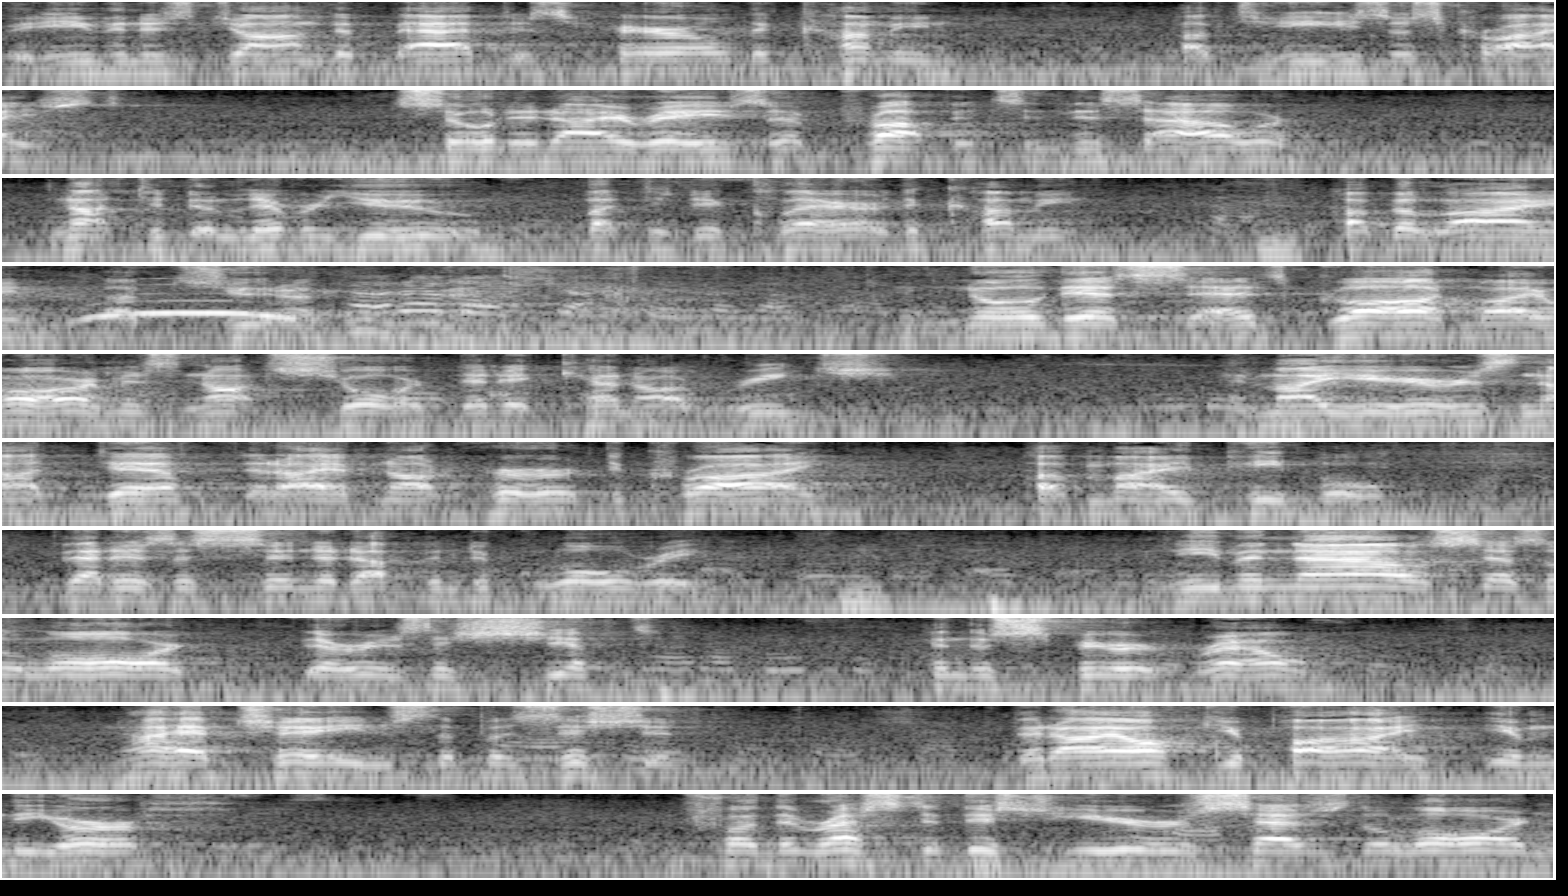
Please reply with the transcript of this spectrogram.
But even as John the Baptist heralded the coming of Jesus Christ, so did I raise up prophets in this hour, not to deliver you, but to declare the coming of the Lion of Judah. And know this says God, my arm is not short that it cannot reach, and my ear is not deaf that I have not heard the cry of my people that is ascended up into glory. And even now, says the Lord, there is a shift in the spirit realm. And I have changed the position that I occupy in the earth. For the rest of this year, says the Lord,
